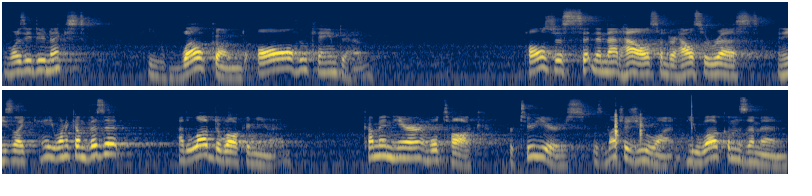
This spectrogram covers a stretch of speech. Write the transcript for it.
And what does he do next? He welcomed all who came to him. Paul's just sitting in that house under house arrest, and he's like, Hey, you want to come visit? I'd love to welcome you in. Come in here and we'll talk for two years, as much as you want. He welcomes them in.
